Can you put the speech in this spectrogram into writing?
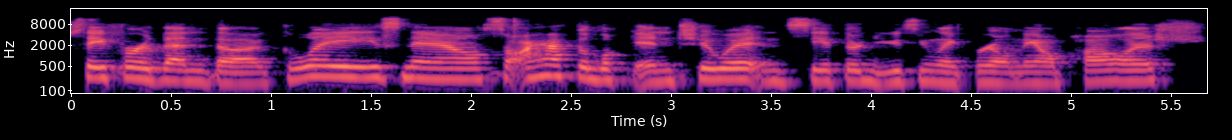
safer than the glaze now. So I have to look into it and see if they're using like real nail polish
